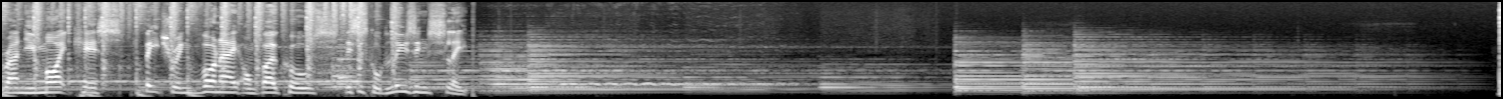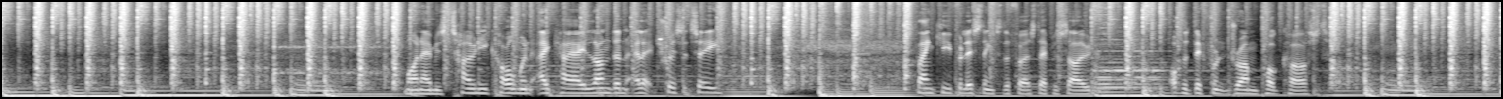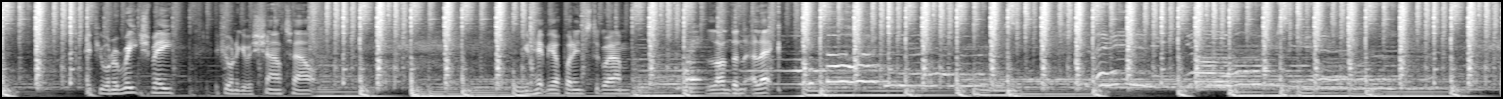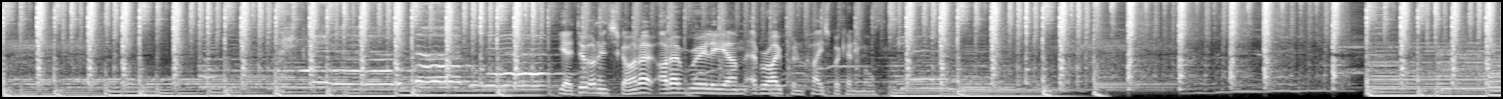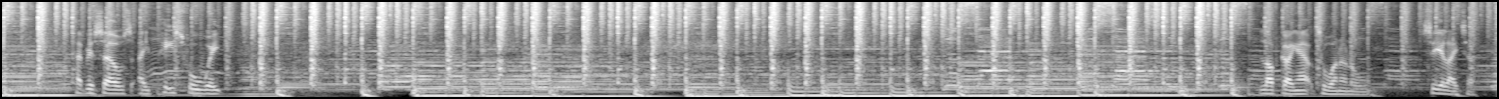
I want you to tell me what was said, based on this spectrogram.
Brand new Mike Kiss featuring Vonne on vocals. This is called Losing Sleep. My name is Tony Colman, aka London Electricity. Thank you for listening to the first episode of the Different Drum podcast. If you want to reach me, if you want to give a shout out, you can hit me up on Instagram, London Elec. Yeah, do it on Instagram. I don't, I don't really um, ever open Facebook anymore. Have yourselves a peaceful week. Love going out to one and all. See you later.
